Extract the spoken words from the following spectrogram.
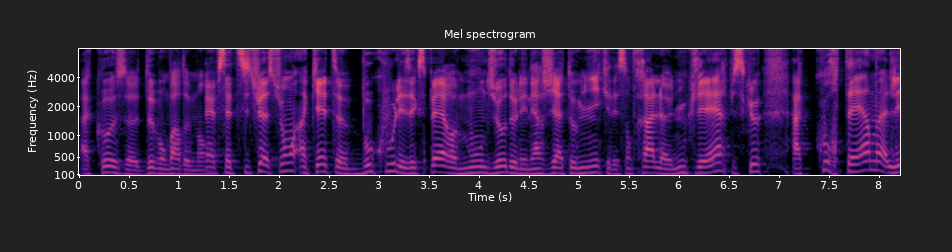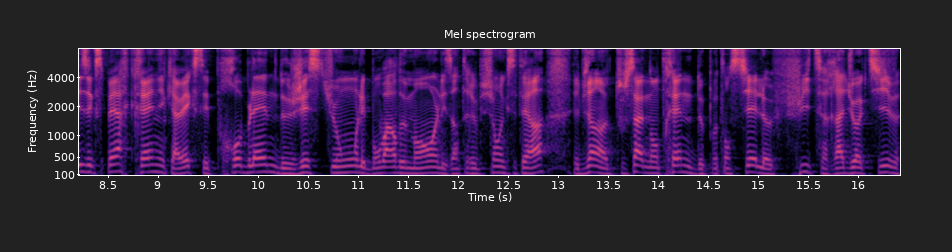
à cause de bombardements. Bref, cette situation inquiète beaucoup les experts mondiaux de l'énergie atomique et des centrales nucléaires, puisque à court terme, les experts craignent qu'avec ces problèmes de gestion, les bombardements, les interruptions, etc., eh bien tout ça n'entraîne de potentielles fuites radioactives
